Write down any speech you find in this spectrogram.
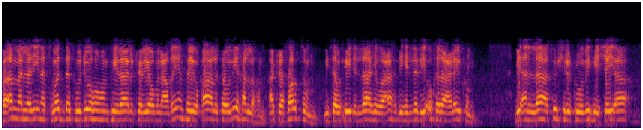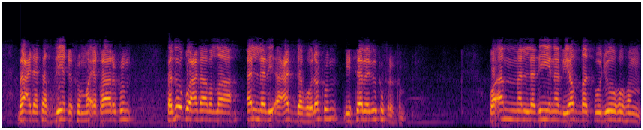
فأما الذين اسودت وجوههم في ذلك اليوم العظيم فيقال توبيخا لهم أكفرتم بتوحيد الله وعهده الذي أخذ عليكم بأن لا تشركوا به شيئا بعد تصديقكم وإقراركم فذوقوا عذاب الله الذي أعده لكم بسبب كفركم. وأما الذين بيضت وجوههم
